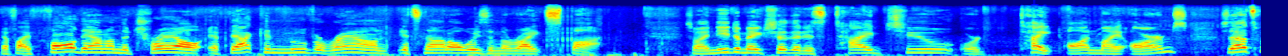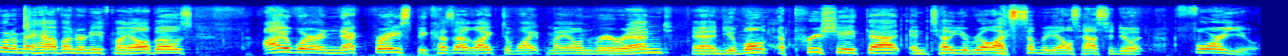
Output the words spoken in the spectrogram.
if I fall down on the trail, if that can move around, it's not always in the right spot. So I need to make sure that it's tied to or tight on my arms. So that's what I'm gonna have underneath my elbows. I wear a neck brace because I like to wipe my own rear end and you won't appreciate that until you realize somebody else has to do it for you.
